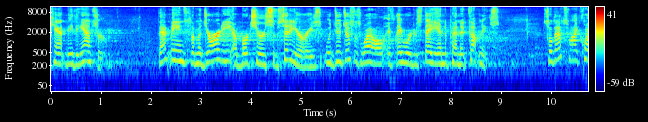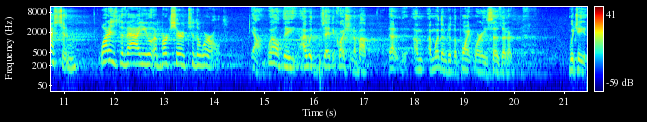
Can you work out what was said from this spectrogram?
can't be the answer. That means the majority of Berkshire's subsidiaries would do just as well if they were to stay independent companies. So that's my question. What is the value of Berkshire to the world? Yeah, well, the, I would say the question about, uh, I'm, I'm with him to the point where he says that, uh, which he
